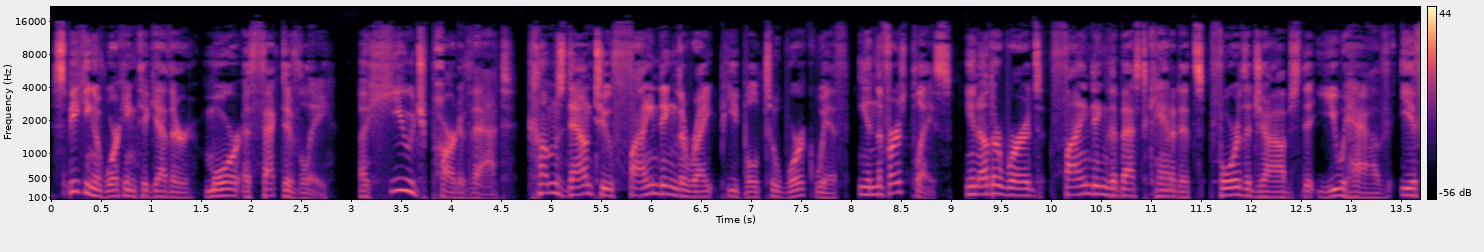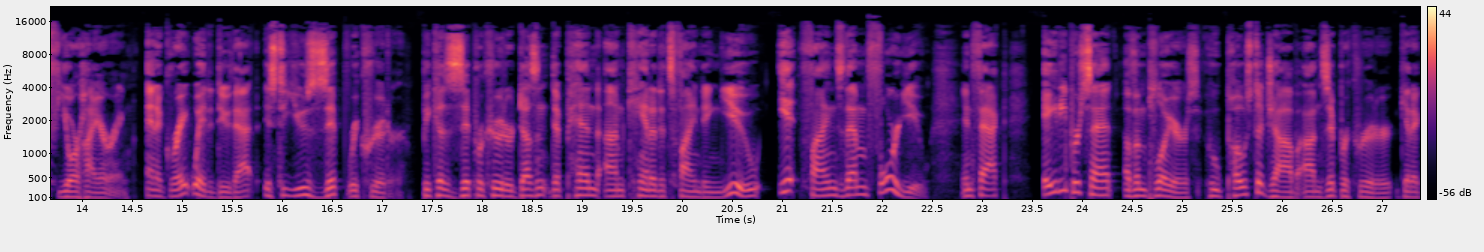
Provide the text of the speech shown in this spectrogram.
Speaking of working together more effectively a huge part of that comes down to finding the right people to work with in the first place. In other words, finding the best candidates for the jobs that you have if you're hiring. And a great way to do that is to use ZipRecruiter because ZipRecruiter doesn't depend on candidates finding you. It finds them for you. In fact, 80% of employers who post a job on ZipRecruiter get a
